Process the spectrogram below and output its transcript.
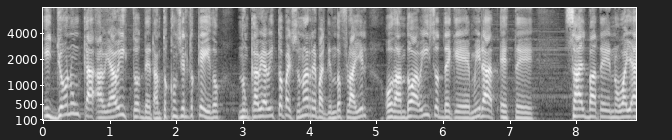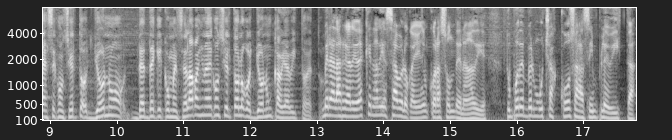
Y yo nunca había visto, de tantos conciertos que he ido, nunca había visto personas repartiendo flyers o dando avisos de que, mira, este, sálvate, no vayas a ese concierto. Yo no, desde que comencé la página de conciertólogos, yo nunca había visto esto. Mira, la realidad es que nadie sabe lo que hay en el corazón de nadie. Tú puedes ver muchas cosas a simple vista,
